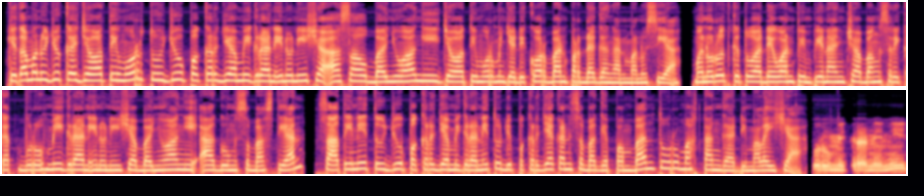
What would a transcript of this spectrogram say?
Kita menuju ke Jawa Timur, tujuh pekerja migran Indonesia asal Banyuwangi, Jawa Timur menjadi korban perdagangan manusia. Menurut Ketua Dewan Pimpinan Cabang Serikat Buruh Migran Indonesia Banyuwangi Agung Sebastian, saat ini tujuh pekerja migran itu dipekerjakan sebagai pembantu rumah tangga di Malaysia. Buruh migran ini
